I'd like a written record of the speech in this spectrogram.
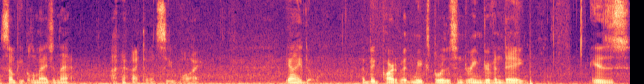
some people imagine that. I don't see why. Yeah, I do. A big part of it, and we explore this in Dream Driven Day, is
